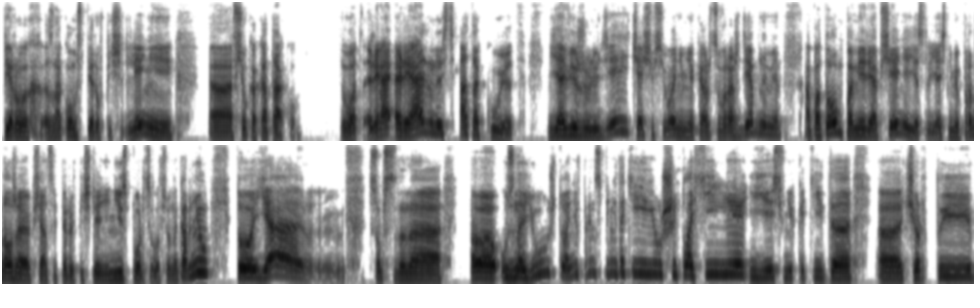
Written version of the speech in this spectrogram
первых знакомств, первых впечатлений э, все как атаку. Вот, ре- реальность атакует. Я вижу людей, чаще всего они мне кажутся враждебными, а потом, по мере общения, если я с ними продолжаю общаться, первое впечатление не испортило все на корню, то я, э, собственно, э, узнаю, что они, в принципе, не такие уж и плохие, и есть в них какие-то э, черты,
